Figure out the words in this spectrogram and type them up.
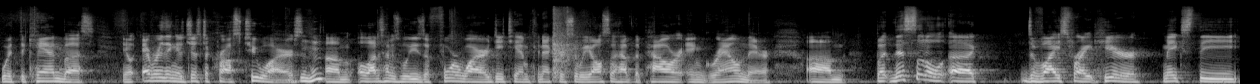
with the CAN bus. You know, everything is just across two wires. Mm-hmm. Um, a lot of times we'll use a four wire DTM connector, so we also have the power and ground there. Um, but this little uh, device right here makes the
